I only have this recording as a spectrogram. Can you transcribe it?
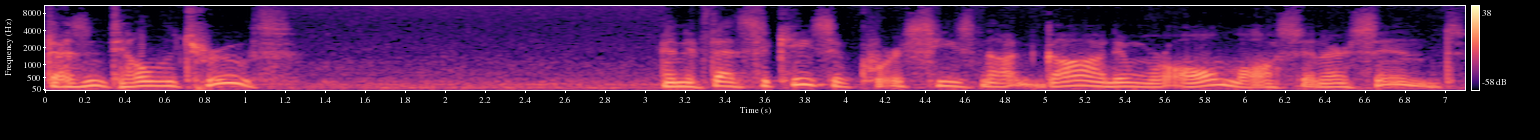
doesn't tell the truth. And if that's the case, of course, he's not God and we're all lost in our sins.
